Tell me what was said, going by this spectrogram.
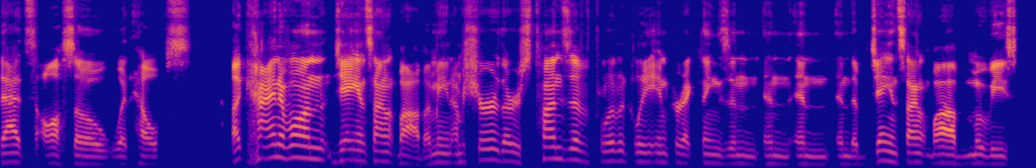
that's also what helps. Uh, kind of on Jay and Silent Bob. I mean, I'm sure there's tons of politically incorrect things in in in, in the Jay and Silent Bob movies.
